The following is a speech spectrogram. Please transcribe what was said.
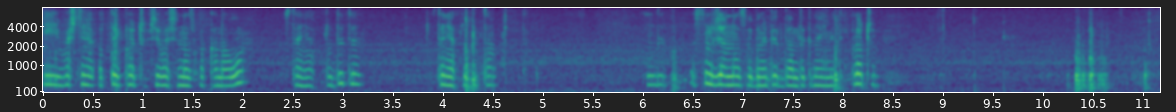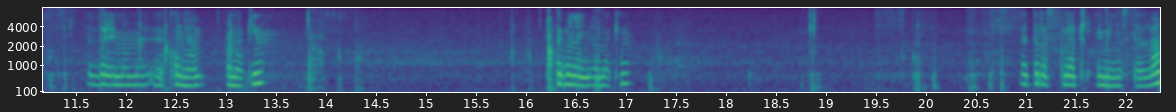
I właśnie od tej klaczy wzięła się nazwa kanału. Stanie Afrodyty. Stanie Afrodyta. Stąd wziąłem nazwę, bo najpierw dałam tak na imię tej klaczy. Dalej mamy e, konia Anakin. Tak ma na imię. A teraz klacz o imieniu Stella.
